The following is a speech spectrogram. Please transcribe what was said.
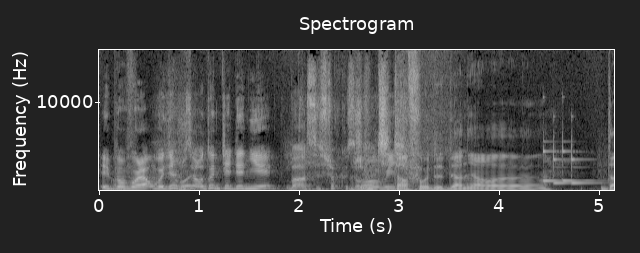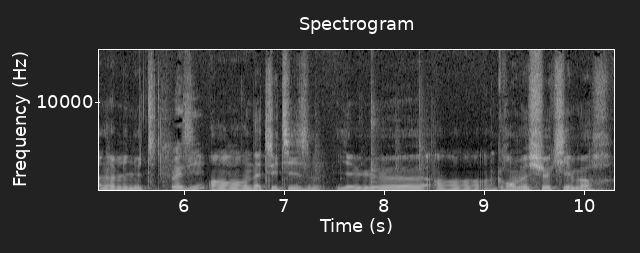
et ben voilà, on va dire que Ouais. c'est Antoine qui a gagné. Bah, c'est sûr que ça J'ai va. une petite oui. info de dernière, euh, dernière minute. Vas-y. En athlétisme, il y a eu euh, un, un grand monsieur qui est mort,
